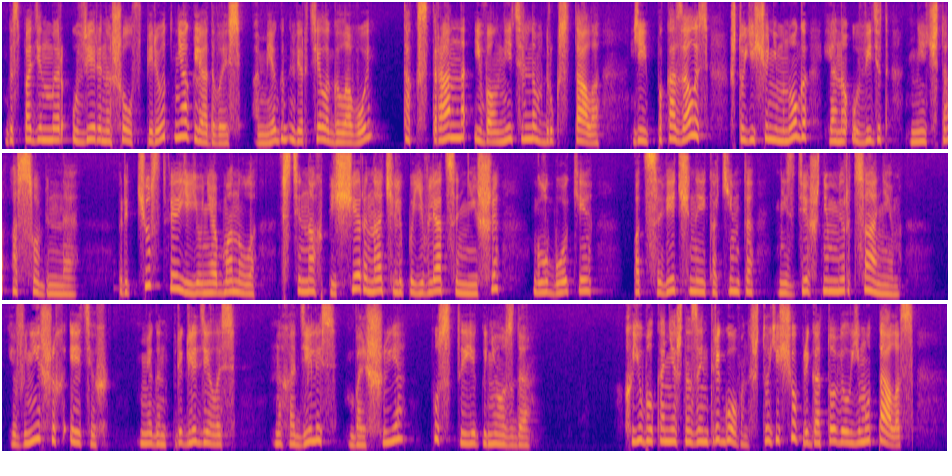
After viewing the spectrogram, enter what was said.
Господин мэр уверенно шел вперед, не оглядываясь, а Меган вертела головой. Так странно и волнительно вдруг стало. Ей показалось, что еще немного, и она увидит нечто особенное. Предчувствие ее не обмануло. В стенах пещеры начали появляться ниши, глубокие, подсвеченные каким-то нездешним мерцанием, и в нишах этих, Меган пригляделась, находились большие пустые гнезда. Хью был, конечно, заинтригован, что еще приготовил ему Талос.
